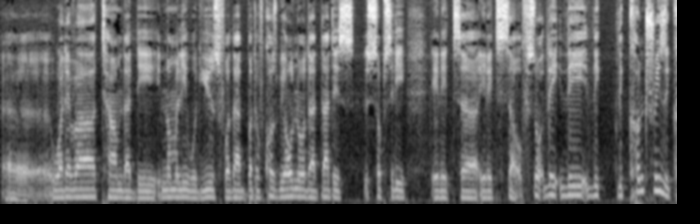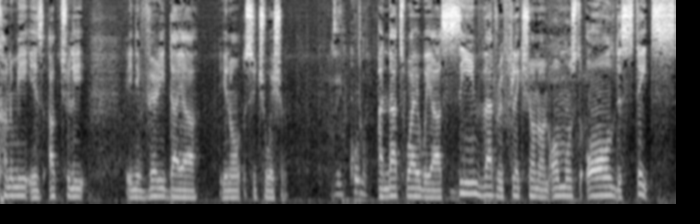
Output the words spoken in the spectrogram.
uh, whatever term that they normally would use for that. But of course, we all know that that is subsidy in it uh, in itself. So the, the the the country's economy is actually in a very dire, you know, situation and that's why we are seeing that reflection on almost all the states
